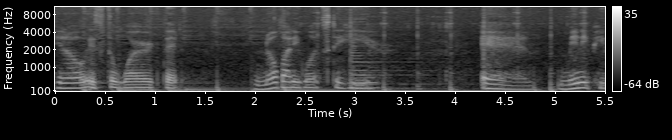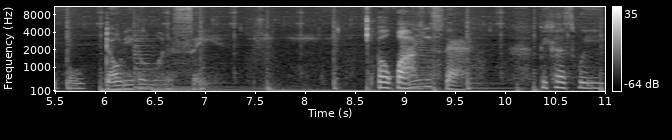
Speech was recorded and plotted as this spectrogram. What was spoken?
You know, it's the word that nobody wants to hear, and many people don't even want to say it. But why is that? Because we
